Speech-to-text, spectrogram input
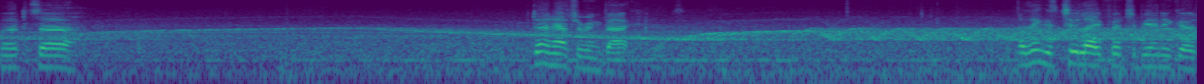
But, uh. Don't have to ring back. I think it's too late for it to be any good.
